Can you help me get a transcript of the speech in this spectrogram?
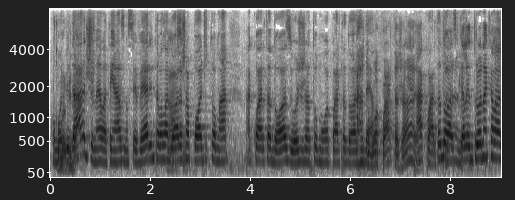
comorbidade, Comorbidade. né? Ela tem asma severa, então ela Ah, agora sim. já pode tomar a quarta dose. Hoje já tomou a quarta dose Ah, dela. tomou a quarta já? A quarta dose, porque ela entrou naquela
